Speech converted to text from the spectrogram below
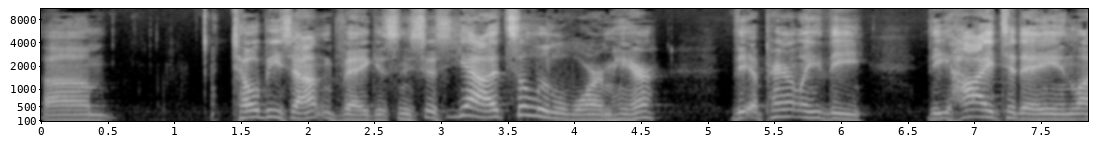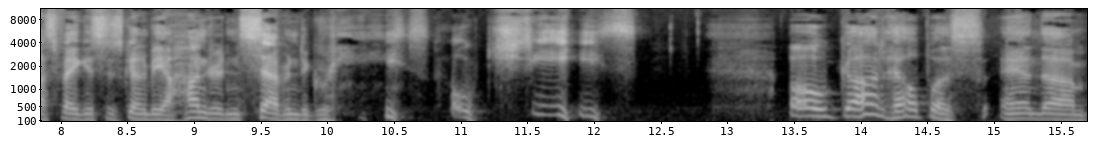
Um, Toby's out in Vegas, and he says, "Yeah, it's a little warm here. The, apparently the the high today in Las Vegas is going to be 107 degrees. oh, jeez. Oh, God help us." And um,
